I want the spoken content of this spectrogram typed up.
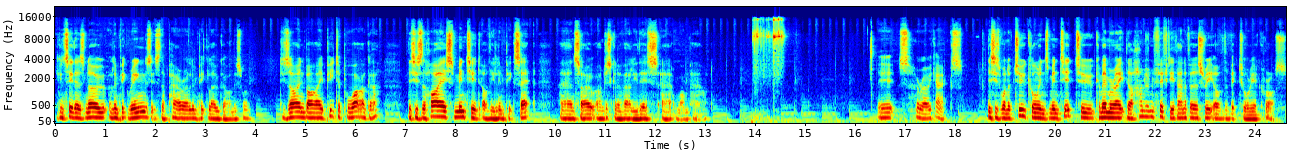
You can see there's no Olympic rings, it's the Paralympic logo on this one. Designed by Peter Powaga this is the highest minted of the Olympic set, and so I'm just going to value this at £1. It's Heroic Acts. This is one of two coins minted to commemorate the 150th anniversary of the Victoria Cross.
